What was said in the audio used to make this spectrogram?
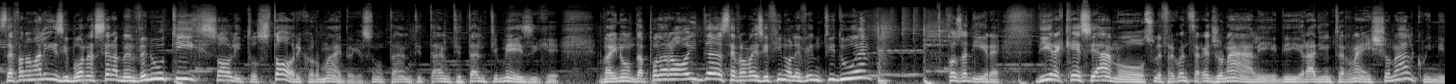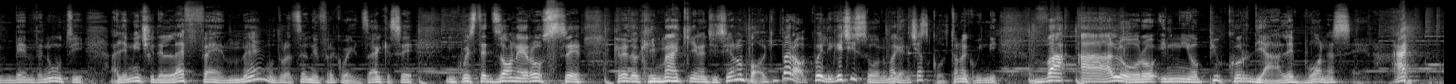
Stefano Malisi, buonasera, benvenuti. Solito storico ormai, perché sono tanti, tanti, tanti mesi che va in onda Polaroid. Stefano Malisi fino alle 22. Cosa dire? Dire che siamo sulle frequenze regionali di Radio International, quindi benvenuti agli amici dell'FM, modulazione di frequenza, anche se in queste zone rosse credo che in macchina ci siano pochi, però quelli che ci sono magari ci ascoltano e quindi va a loro il mio più cordiale buonasera. Eh?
